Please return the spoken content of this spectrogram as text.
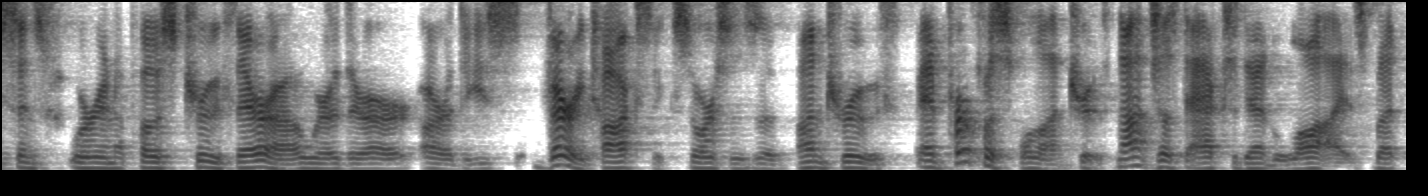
since we're in a post-truth era where there are, are these very toxic sources of untruth and purposeful untruth, not just accidental lies, but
